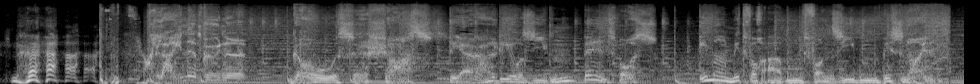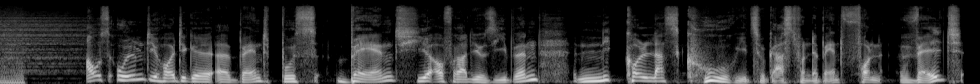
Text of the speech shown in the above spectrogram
Kleine Bühne, große Chance. Der Radio 7 Bandbus. Immer Mittwochabend von 7 bis 9. Aus Ulm die heutige äh, Bandbus Band hier auf Radio 7. Nikolas Kuri zu Gast von der Band von Welt.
